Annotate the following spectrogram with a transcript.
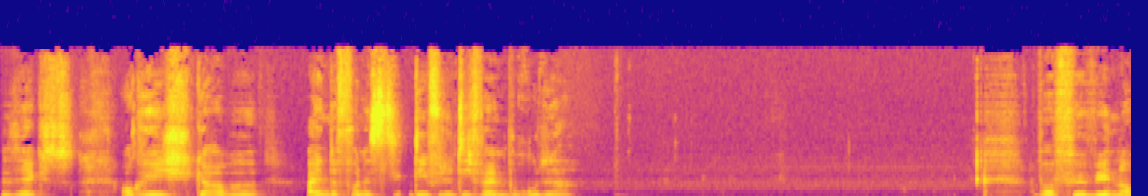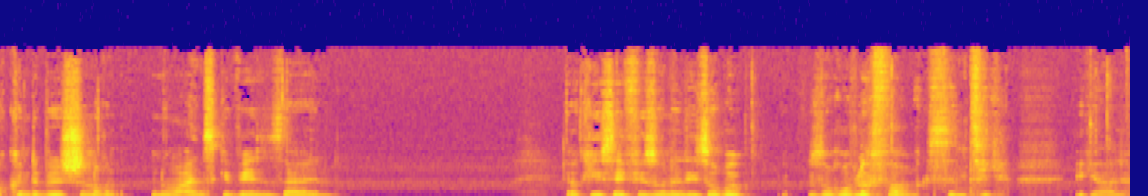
Sechs. Okay, ich glaube, ein davon ist definitiv mein Bruder. Aber für wen noch könnte bestimmt noch Nummer 1 gewesen sein? Ja, okay, safe für so eine, die so, so Roblox verrückt sind. Egal.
